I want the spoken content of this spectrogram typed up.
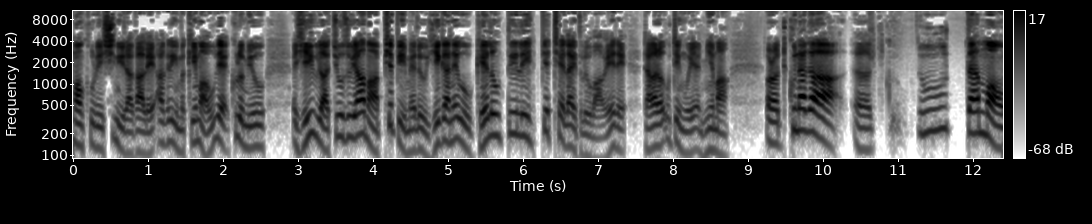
မှောင်ခိုတွေရှိနေတာကလည်းအာဂတိမကင်းပါဘူးတဲ့အခုလိုမျိုးအရေးယူတာကြိုဆိုရမှာဖြစ်ပေမဲ့လို့ရေကန်ထဲကိုဂဲလုံးသေးလေးပစ်ထည့်လိုက်သလိုပါပဲတဲ့ဒါကတော့ဥတင်ငွေရဲ့အမြင်မှာအဲ့တော့ခုနကဦးတန်းမောင်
